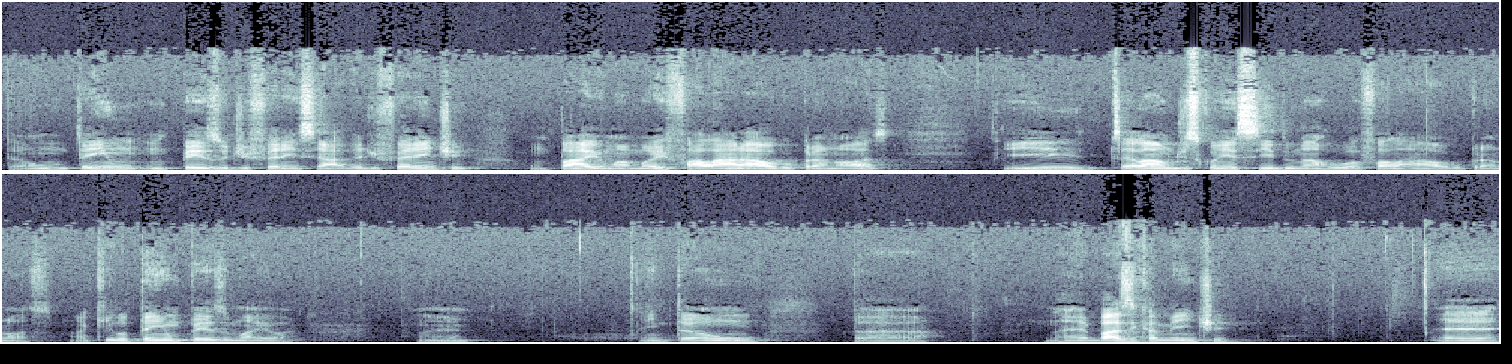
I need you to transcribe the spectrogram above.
Então tem um, um, peso diferenciado. É diferente um pai uma mãe falar algo para nós e sei lá um desconhecido na rua falar algo para nós. Aquilo tem um peso maior né? Então, uh, né, basicamente, é,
